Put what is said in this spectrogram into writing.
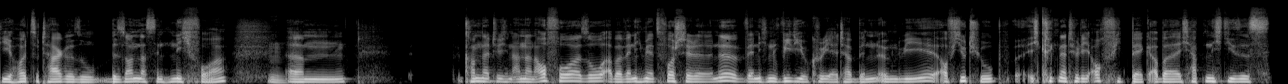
die heutzutage so besonders sind, nicht vor. Hm. Ähm, kommt natürlich in anderen auch vor, so, aber wenn ich mir jetzt vorstelle, ne, wenn ich ein Video-Creator bin irgendwie auf YouTube, ich krieg natürlich auch Feedback, aber ich habe nicht dieses,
